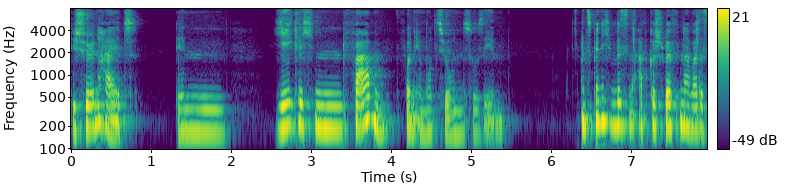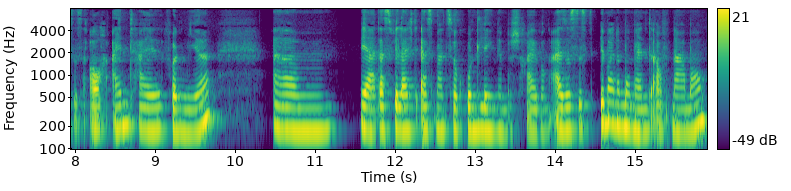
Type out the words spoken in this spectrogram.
die Schönheit in jeglichen Farben von Emotionen zu sehen. Jetzt bin ich ein bisschen abgeschwiffen, aber das ist auch ein Teil von mir. Ähm, ja, das vielleicht erstmal zur grundlegenden Beschreibung. Also es ist immer eine Momentaufnahme.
